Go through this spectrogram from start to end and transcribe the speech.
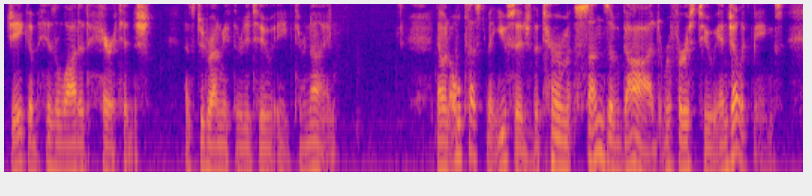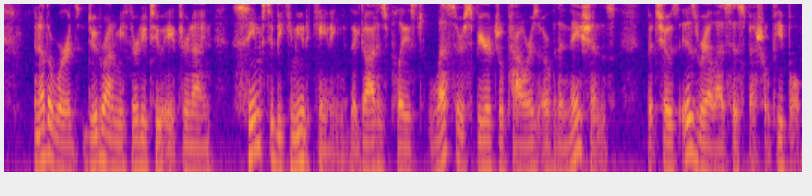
Jacob his allotted heritage. That's Deuteronomy 32, 8 through 9. Now, in Old Testament usage, the term sons of God refers to angelic beings. In other words, Deuteronomy 32 8 through 9 seems to be communicating that God has placed lesser spiritual powers over the nations, but chose Israel as his special people.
